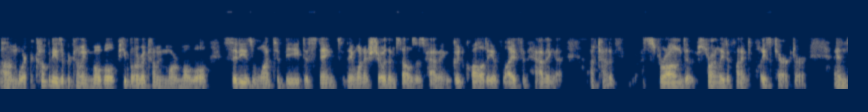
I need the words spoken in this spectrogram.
um, where companies are becoming mobile, people are becoming more mobile, cities want to be distinct. They want to show themselves as having good quality of life and having a, a kind of strong, strongly defined place character. And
